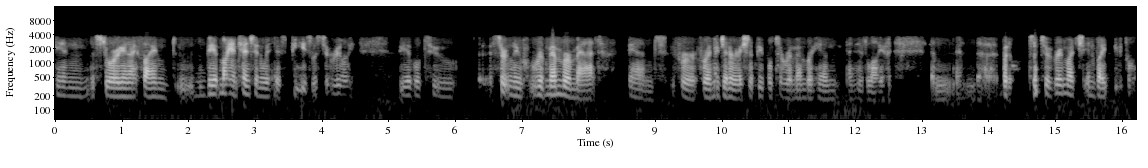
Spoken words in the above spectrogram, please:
in the story, and I find the, my intention with this piece was to really be able to certainly remember Matt, and for for a new generation of people to remember him and his life, and and uh, but also to very much invite people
